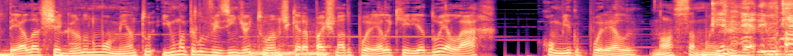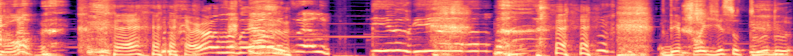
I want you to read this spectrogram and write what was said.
dela chegando no momento e uma pelo vizinho de 8 anos que era apaixonado por ela e queria duelar comigo por ela. Nossa, mãe. Que? Era Yu-Gi-Oh! É, é hora do duelo. Yu-Gi-Oh! Depois disso tudo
